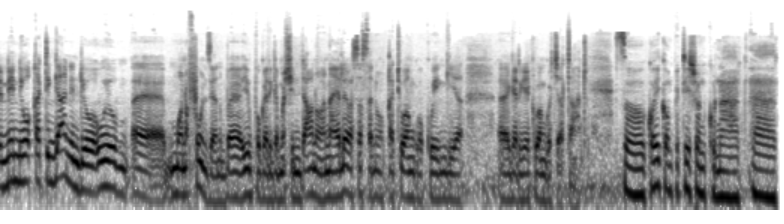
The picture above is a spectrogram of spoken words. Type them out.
Uh, ni, ni wakati gani ndio huyo uh, mwanafunzi ambaye yupo katika mashindano anaelewa sasa ni wakati wangu wa kuingia uh, katika kiwango cha tatu? So kwa hii competition kuna uh,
